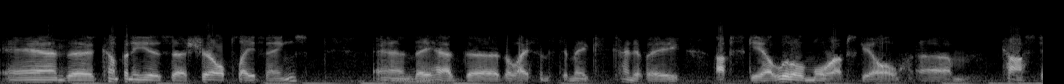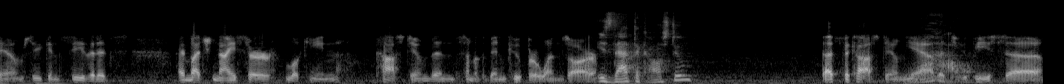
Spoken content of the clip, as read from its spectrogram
and the company is uh, Cheryl Playthings, and they had the the license to make kind of a upscale, a little more upscale um, costume. So you can see that it's a much nicer looking costume than some of the Ben Cooper ones are. Is that the costume? That's the costume, yeah, the two piece, uh,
